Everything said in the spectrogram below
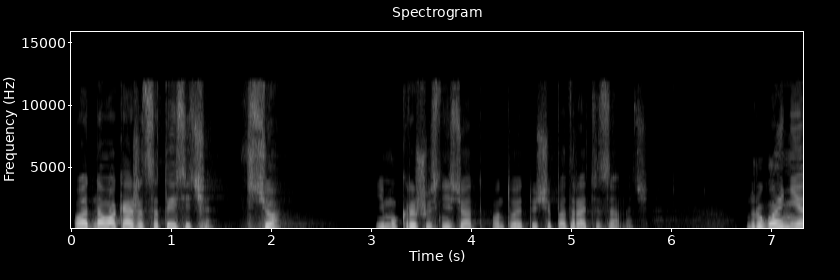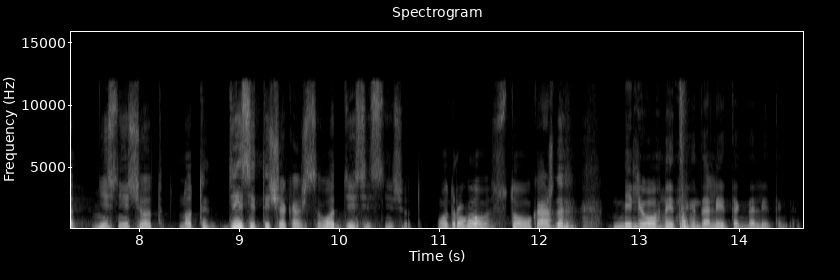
У одного окажется тысяча, все. Ему крышу снесет, он твою тысячу потратит за ночь. Другой нет, не снесет. Но ты 10 тысяч окажется, вот 10 снесет. У другого 100, у каждого миллион и так далее, и так далее, и так далее.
